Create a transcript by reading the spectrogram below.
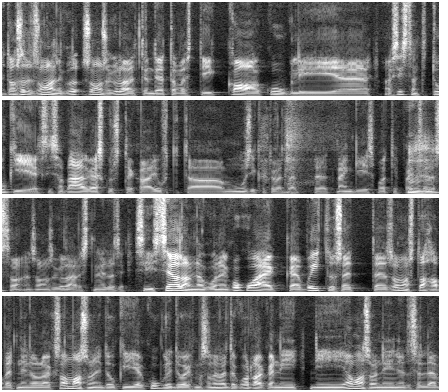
et osadel Sonose kõlaritel on teatavasti ka Google'i äh, Assistanti tugi, ehk siis saab häälkäsklustega juhtida muusikat, öelda, et, et mängi Spotify'd mm -hmm. sellest Sonose kõlarist ja nii edasi. siis seal on nagu neil kogu aeg võitlus, et Sonos tahab, et neil oleks Amazoni tugi ja Google'i tugi, ehk ma saan öelda korraga nii, nii Amazoni nii-öelda selle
